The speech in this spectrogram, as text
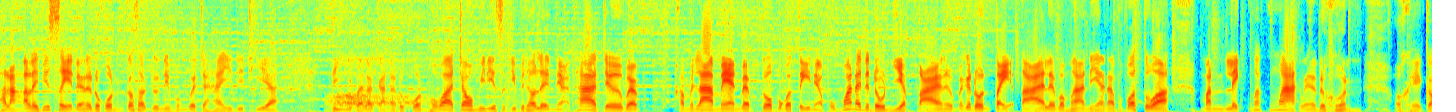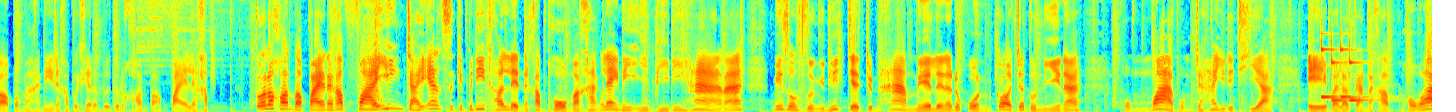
พลังอะไรพิเศษเลยนะทุกคน ก็สำหรับเจ้านี้ผมก็จะให้อยู่ที่เทียดีไปแล้วกันนะทุกคน เพราะว่าเจ้ามินิสกิปปี้ทอยเลทเนี่ย ถ้าเจอแบบ คาเมล่าแมนแบบตัวปกติเนี่ยผมว่าน่าจะโดนเหยียบตายหรือไม่ก็โดนเตะตายเลยประมาณนี้นะเพราะว่าตัวมันเล็กมากๆเลยนะทุกคนโอเค ก็ประมาณนี้นะครับโอเคเราดูตัวละครต่อไปเลยครับ ตัวละครต่อไปนะครับ Flying Giant Skibidi Toilet นะครับโผล่มาครั้งแรกใน EP ที่ 5 นะ มีส่วนสูงอยู่ที่ 7.5 เมตรเลยนะทุกคนก็เจ้าตัวนี้นะ ผมว่าผมจะให้อยู่ที่เทีย A ไปแล้วกันนะครับ เพราะว่า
